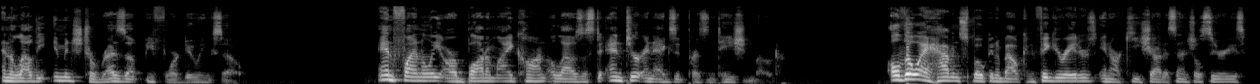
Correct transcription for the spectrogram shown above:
and allow the image to res up before doing so. And finally, our bottom icon allows us to enter and exit presentation mode. Although I haven't spoken about configurators in our Keyshot Essential series,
